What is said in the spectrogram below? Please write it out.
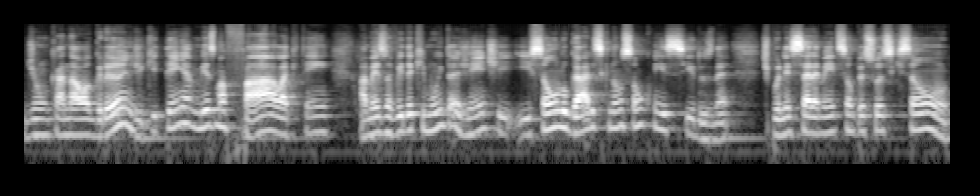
de um canal grande, que tem a mesma fala, que tem a mesma vida que muita gente, e são lugares que não são conhecidos, né? Tipo, necessariamente são pessoas que são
